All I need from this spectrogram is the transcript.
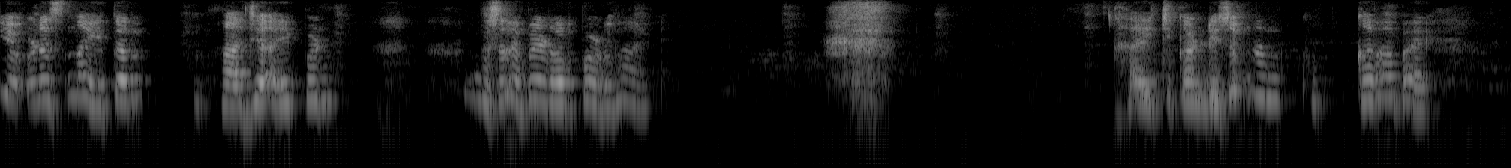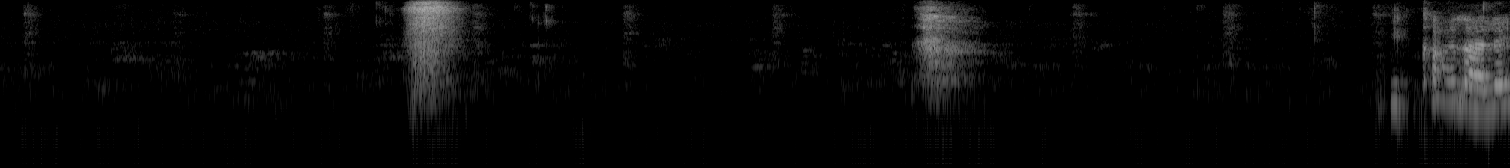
एवढंच नाही तर माझी आई पण दुसऱ्या बेडवर पडून आहे. आईची कंडिशन पण खूप खराब आहे. मी काल आले.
